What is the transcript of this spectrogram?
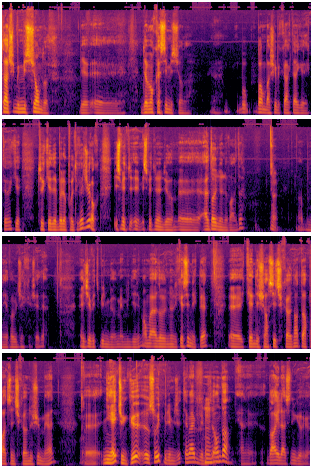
daha çok bir misyondur. Bir e, demokrasi misyonu. Yani bu bambaşka bir karakter gerektirir ki Türkiye'de böyle politikacı yok. İsmet e, İsmet İnönü diyorum. E, Erdal İnönü vardı. Evet. Bunu yapabilecek şeyde. Ecevit bilmiyorum emin değilim ama Erdal İnönü kesinlikle e, kendi şahsi çıkarını hatta partisinin çıkarını düşünmeyen e, niye? Çünkü e, soyut bilimci, temel bilimci Hı ondan yani daha ilerisini görüyor.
